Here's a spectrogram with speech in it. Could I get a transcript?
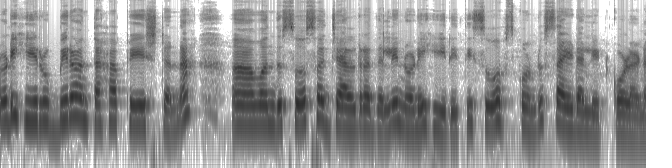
ನೋಡಿ ಈ ರುಬ್ಬಿರೋ ಅಂತಹ ಪೇಸ್ಟನ್ನು ಒಂದು ಸೋಸ ಜಾಲರದಲ್ಲಿ ನೋಡಿ ಈ ರೀತಿ ಸೋಸ್ಕೊಂಡು ಸೈಡಲ್ಲಿ ಇಟ್ಕೊಳ್ಳೋಣ.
